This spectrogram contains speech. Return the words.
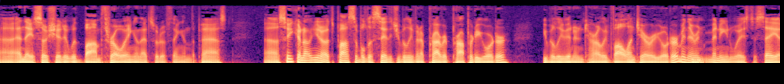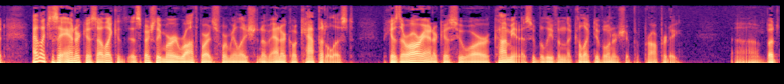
uh, and they associate it with bomb throwing and that sort of thing in the past. so you can, you know, it's possible to say that you believe in a private property order you believe in an entirely voluntary order. I mean, there are mm-hmm. many ways to say it. I like to say anarchist. I like especially Murray Rothbard's formulation of anarcho-capitalist because there are anarchists who are communists who believe in the collective ownership of property. Uh, but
